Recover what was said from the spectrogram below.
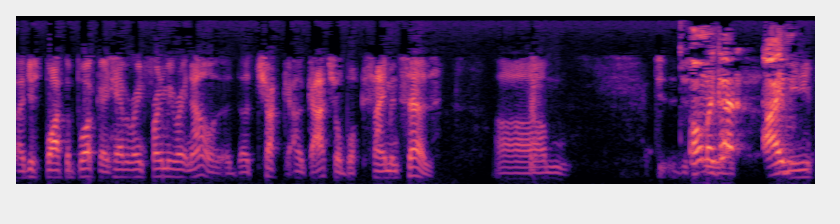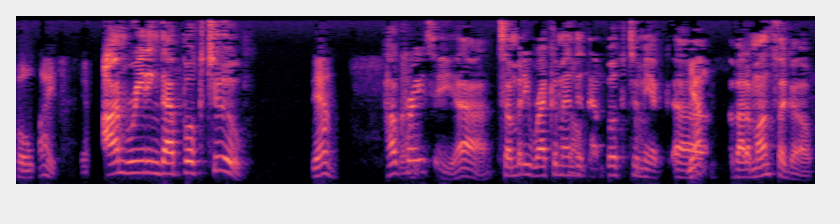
I just bought the book. I have it right in front of me right now. The Chuck Gotchell book, Simon Says. Um, Oh my God. I'm, meaningful life. Yeah. I'm reading that book too. yeah. How Yeah. crazy. Yeah. Somebody recommended So- that book to me, uh, Yep. about a month ago.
